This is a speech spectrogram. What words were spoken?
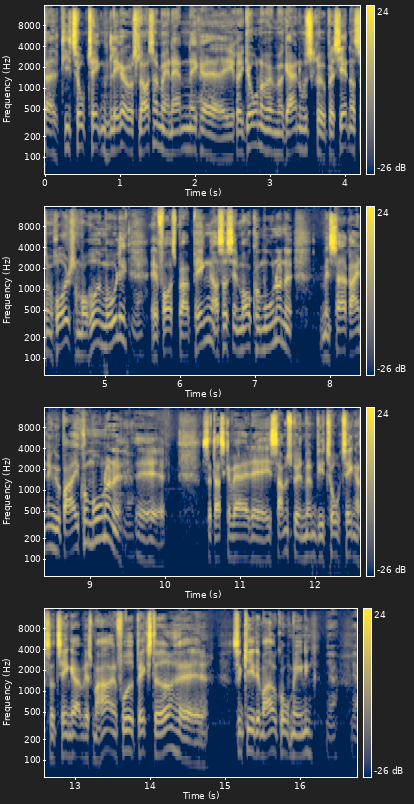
der, de to ting ligger jo slås med hinanden. Ikke? Øh, I regioner vil man gerne udskrive patienter som hurtigt som overhovedet muligt ja. Øh, for at spare penge, og så sende over kommunerne. Men så er regningen jo bare i kommunerne. Ja. Så der skal være et, et samspil mellem de to ting, og så tænker jeg, at hvis man har en fod begge steder, så giver det meget god mening. Ja, ja.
